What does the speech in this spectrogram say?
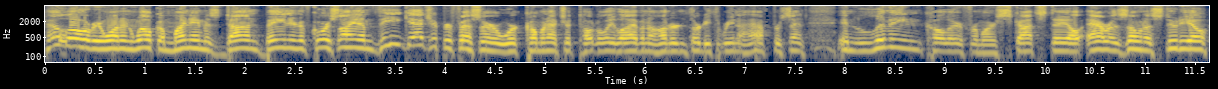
Hello, everyone, and welcome. My name is Don Baine, and of course, I am the Gadget Professor. We're coming at you totally live in 133.5% in living color from our Scottsdale, Arizona studio.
